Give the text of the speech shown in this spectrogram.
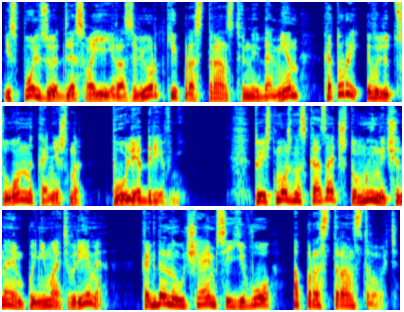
используя для своей развертки пространственный домен, который эволюционно, конечно, более древний. То есть можно сказать, что мы начинаем понимать время, когда научаемся его опространствовать.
